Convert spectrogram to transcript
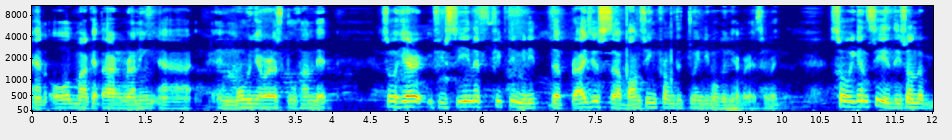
and all market are running uh, in moving average 200 so here if you see in a 15 minute the price is uh, bouncing from the 20 moving average right? So we can see this one the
